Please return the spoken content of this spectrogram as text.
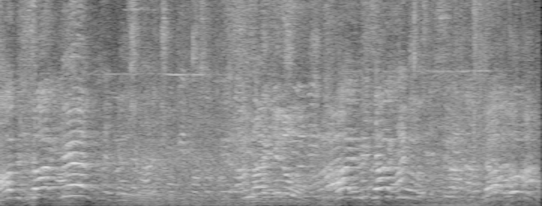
Abi sakin. Sakin olun. Haydi sakin olun. Ya oğlum.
